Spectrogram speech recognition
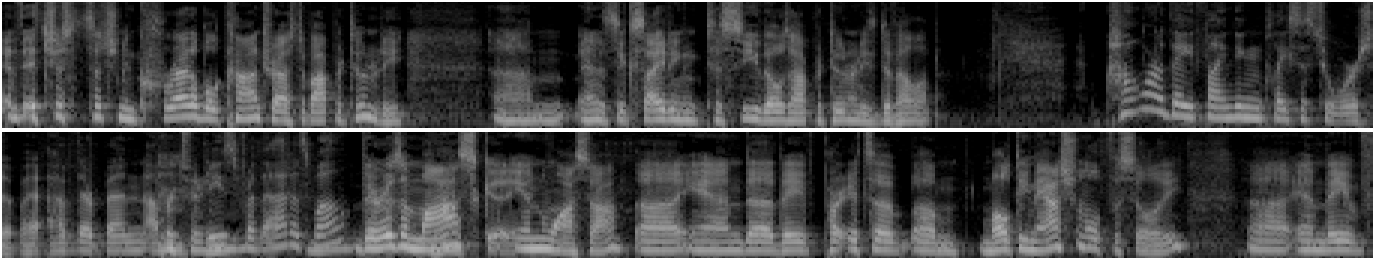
And it's just such an incredible contrast of opportunity. Um, and it's exciting to see those opportunities develop. How are they finding places to worship? Have there been opportunities for that as well? There is a mosque yeah. in Wausau, uh, and uh, they've par- it's a um, multinational facility, uh, and they've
